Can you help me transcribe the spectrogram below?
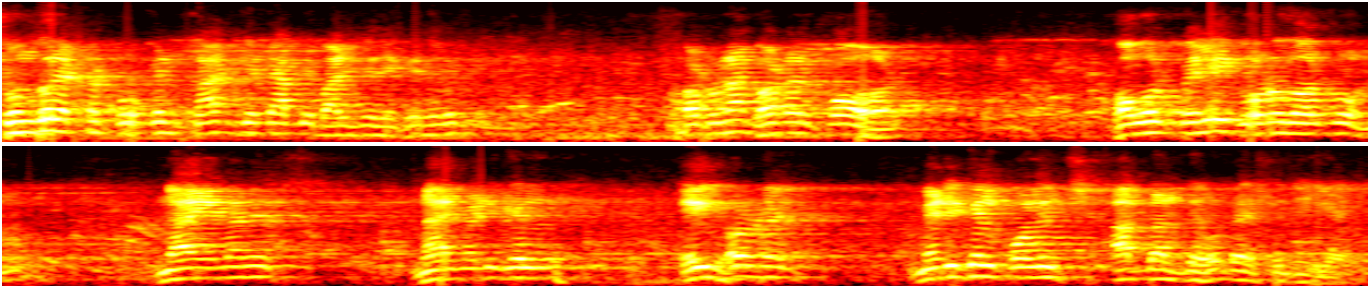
সুন্দর একটা টোকেন কার্ড যেটা আপনি বাড়িতে রেখে দেবেন। ঘটনা ঘটার পর খবর পেলেই গণদর্পণ, না এনআরএস নাই মেডিকেল এই ধরনের মেডিকেল কলেজ আপনার দেহটা এসে দিয়ে যাবে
